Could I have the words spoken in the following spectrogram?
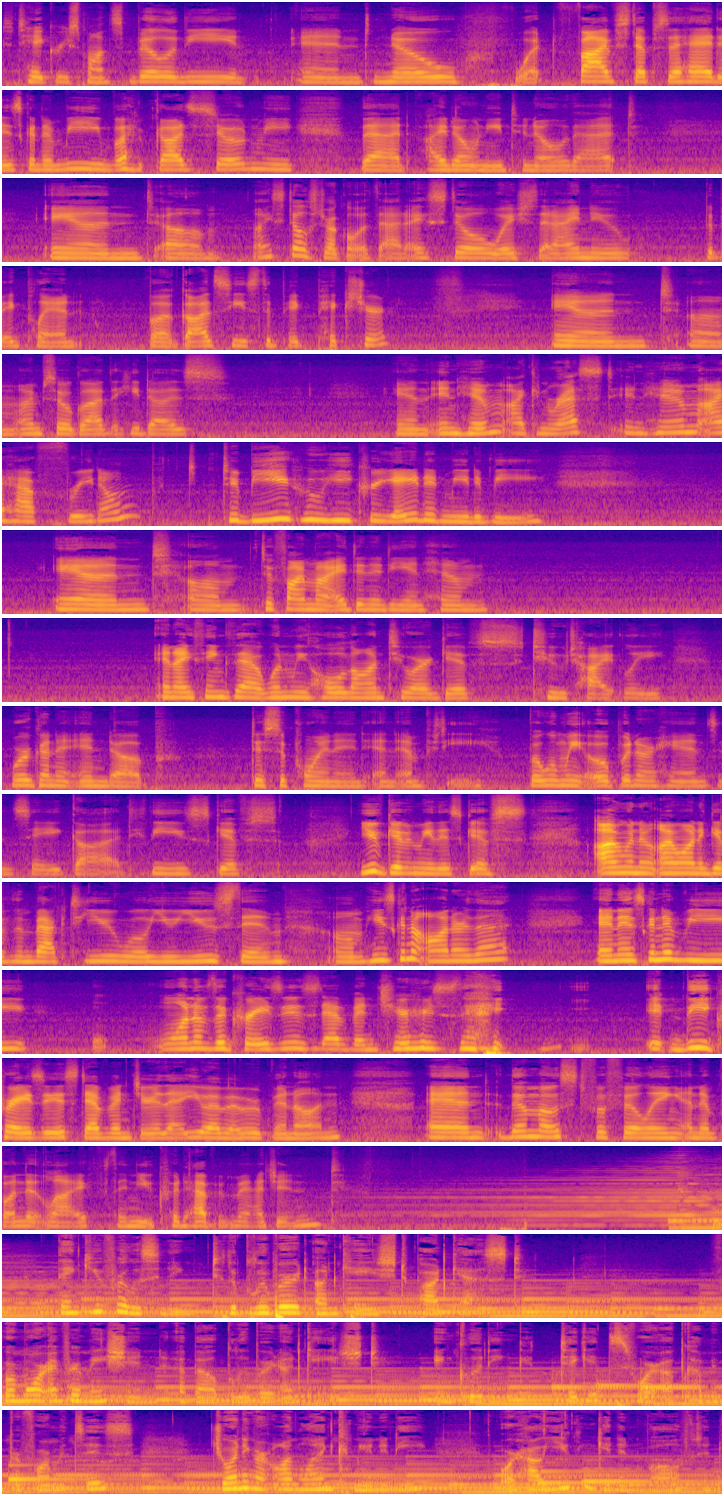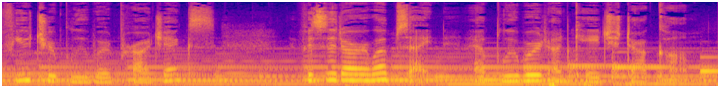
to take responsibility and, and know what five steps ahead is going to be, but God showed me that I don't need to know that. And um, I still struggle with that. I still wish that I knew the big plan, but God sees the big picture. And um, I'm so glad that He does. And in Him, I can rest. In Him, I have freedom to be who He created me to be and um, to find my identity in Him. And I think that when we hold on to our gifts too tightly, we're going to end up disappointed and empty. But when we open our hands and say, God, these gifts, you've given me these gifts. I'm gonna, I want to give them back to you. Will you use them? Um, he's gonna honor that, and it's gonna be one of the craziest adventures that, it, the craziest adventure that you have ever been on, and the most fulfilling and abundant life than you could have imagined. Thank you for listening to the Bluebird Uncaged podcast. For more information about Bluebird Uncaged, including tickets for upcoming performances, joining our online community, or how you can get involved in future Bluebird projects, visit our website at bluebirduncaged.com.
